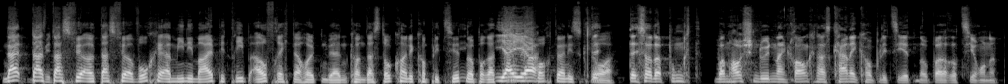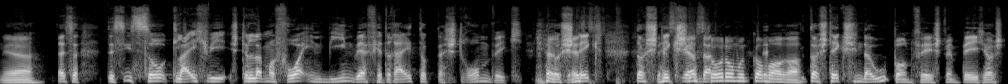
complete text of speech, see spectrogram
Nein, dass, dass, für, dass für eine Woche ein Minimalbetrieb aufrechterhalten werden kann, dass da keine komplizierten Operationen ja, ja. gemacht werden, ist klar. Das ist ja der Punkt. Wann hast du in einem Krankenhaus keine komplizierten Operationen? Ja. Also, das ist so gleich wie, stell dir mal vor, in Wien wäre für drei Tage der Strom weg. Ja, da steckst, da steckst in der, und Gomorra. Da steckst in der U-Bahn fest, wenn du Pech hast.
